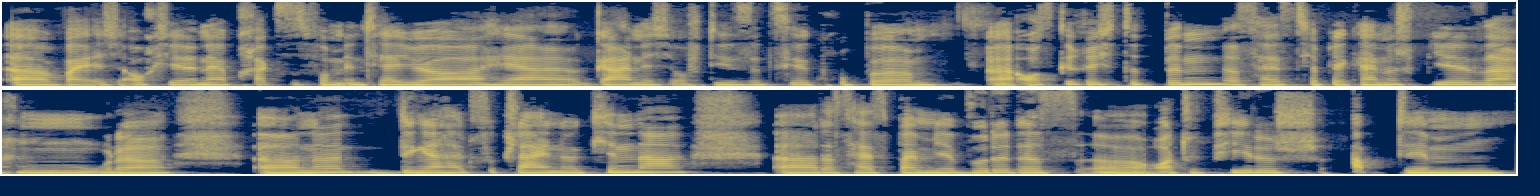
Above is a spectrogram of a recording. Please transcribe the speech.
äh, weil ich auch hier in der Praxis vom Interieur her gar nicht auf diese Zielgruppe äh, ausgerichtet bin. Das heißt, ich habe hier keine Spiel Spielsachen oder äh, ne, Dinge halt für kleine Kinder. Äh, das heißt, bei mir würde das äh, orthopädisch ab dem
